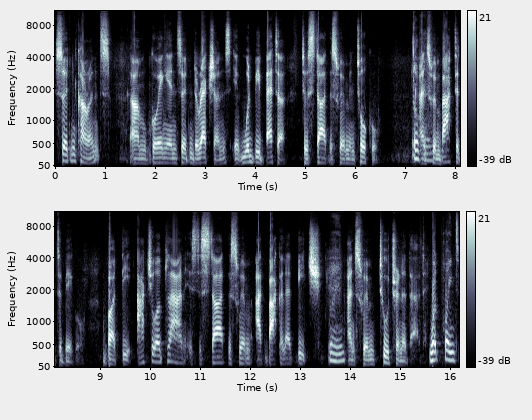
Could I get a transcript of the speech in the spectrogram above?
certain currents um, going in certain directions, it would be better to start the swim in Toco Okay. and swim back to Tobago. But the actual plan is to start the swim at Bacolet Beach Right. and swim to Trinidad. What point?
